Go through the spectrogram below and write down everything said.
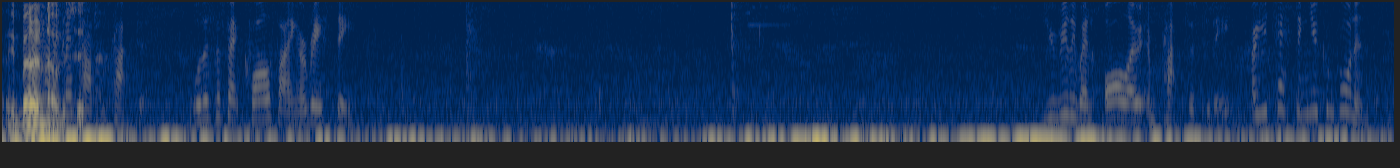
They better notice it. practice. Will this affect qualifying or race day? Really went all out in practice today. Are you testing new components?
